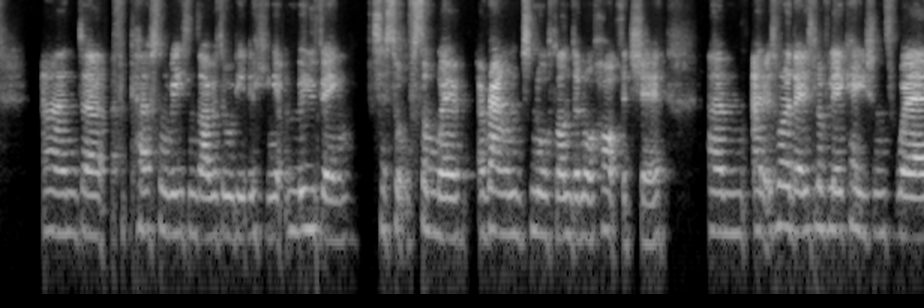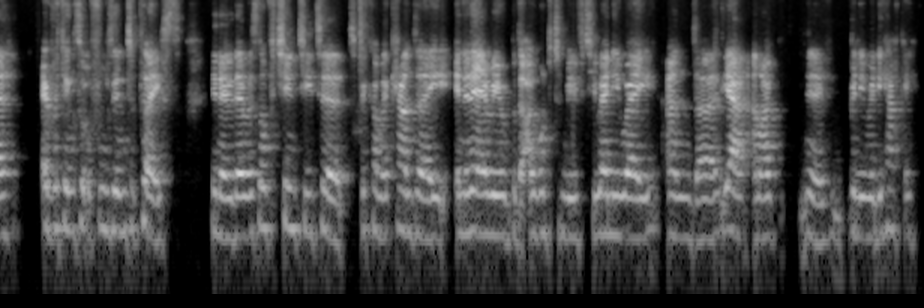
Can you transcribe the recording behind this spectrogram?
and uh, for personal reasons i was already looking at moving to sort of somewhere around north london or hertfordshire. Um, and it was one of those lovely occasions where everything sort of falls into place. You know there was an opportunity to, to become a candidate in an area that i wanted to move to anyway. And uh, yeah and i'm you know really really happy.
